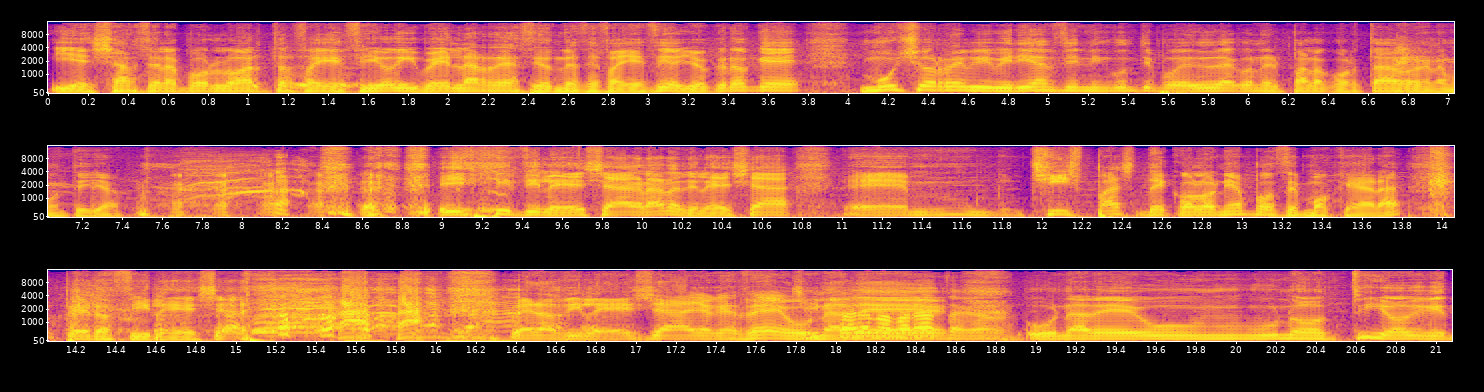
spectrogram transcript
y echársela por lo alto al fallecido y ver la reacción de ese fallecido. Yo creo que muchos revivirían sin ningún tipo de duda con el palo cortado con el amontillado. y, y si le echa, claro, si le echa eh, chispas de colonia, pues se mosqueará. Pero si le echa. pero si le echa, yo qué sé, una Chispa de. más barata, claro. Una de un, unos tíos que,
